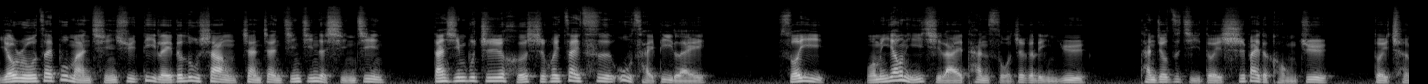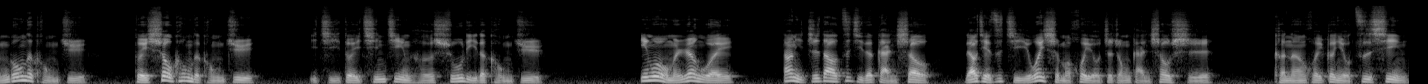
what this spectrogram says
犹如在布满情绪地雷的路上战战兢兢的行进，担心不知何时会再次误踩地雷。所以，我们邀你一起来探索这个领域，探究自己对失败的恐惧、对成功的恐惧、对受控的恐惧，以及对亲近和疏离的恐惧。因为我们认为，当你知道自己的感受，了解自己为什么会有这种感受时，可能会更有自信、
